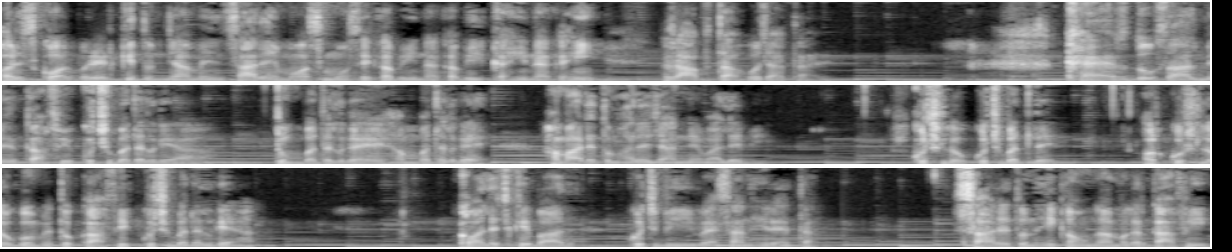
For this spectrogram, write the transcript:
और इस कॉरपोरेट की दुनिया में इन सारे मौसमों से कभी ना कभी, कहीं ना कहीं राबता हो जाता है। खैर, दो साल में काफ़ी कुछ बदल गया। तुम बदल गए, हम बदल गए। हमारे तुम्हारे जानने वाले भी। कुछ लोग कुछ बदले और कुछ लोगों में तो काफ़ी कुछ बदल गया। कॉलेज के बाद कुछ भी वैसा नहीं रहता। सारे तो नहीं कहूँगा, मगर काफ़ी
